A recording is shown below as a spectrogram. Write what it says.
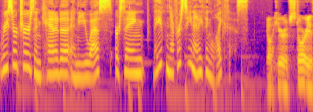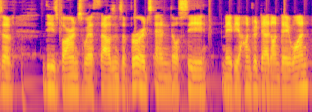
Researchers in Canada and the US are saying they've never seen anything like this. You'll hear stories of these barns with thousands of birds, and they'll see maybe 100 dead on day one,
